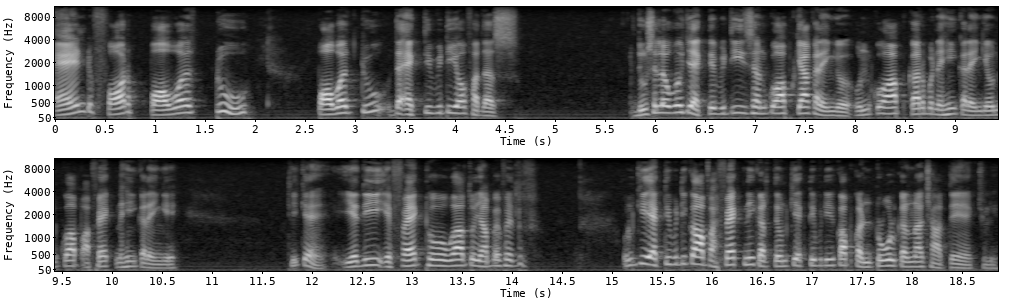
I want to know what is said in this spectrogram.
and for power to power to the activity of others दूसरे लोगों की जो एक्टिविटीज़ है, उनको आप क्या करेंगे? उनको आप कर्ब नहीं करेंगे, उनको आप अफेक्ट नहीं करेंगे। ठीक है? यदि इफ़ेक्ट होगा तो यहाँ पे फिर उनकी एक्टिविटी को आप अफेक्ट नहीं करते, उनकी एक्टिविटी को आप कंट्रोल करना चाहते हैं एक्चुअली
